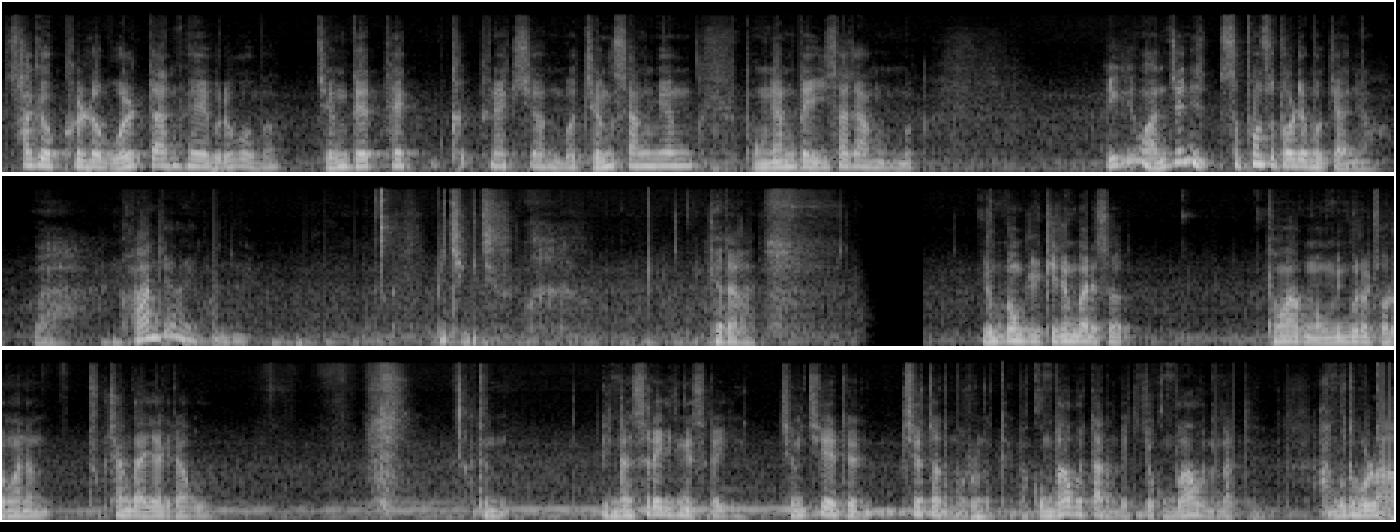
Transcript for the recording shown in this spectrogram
사교 클럽 월단회 그러고 뭐 정대택 커넥션 뭐 정상명 동양대 이사장 뭐 이게 완전히 스폰서 돌려먹기 아니야. 와 환장이야 환장. 미치 미치겠어. 게다가 윤봉길 기념관에서 동학 농민군을 조롱하는 축창가 이야기를 하고 하여튼 인간 쓰레기 중에 쓰레기 정치에 대한 지어자도 모르는 것 같아. 공부하고 있다는데 진짜 공부하고 있는 것 같아. 아무도 몰라.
